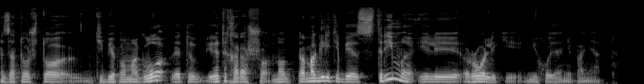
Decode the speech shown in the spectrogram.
за то, что тебе помогло, это, это хорошо. Но помогли тебе стримы или ролики, нихуя непонятно.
